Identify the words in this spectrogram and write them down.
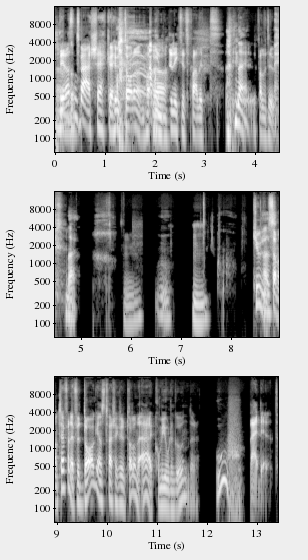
Deras tvärsäkra uttalanden har Ja. inte riktigt fallit, Nej. fallit ut. Nej. Mm. Mm. Mm. Kul Alltså- sammanträffande, för dagens tvärsäkra uttalande är kommer jorden gå under? Uh. Nej, det är det inte.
